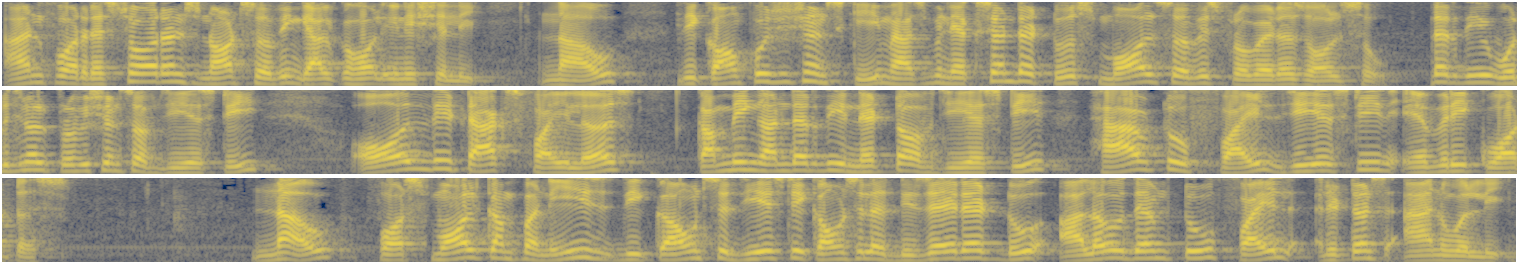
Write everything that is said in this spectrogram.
and for restaurants not serving alcohol initially. Now, the composition scheme has been extended to small service providers also. Under the original provisions of GST, all the tax filers coming under the net of GST have to file GST in every quarters. Now, for small companies, the council, GST council has decided to allow them to file returns annually.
